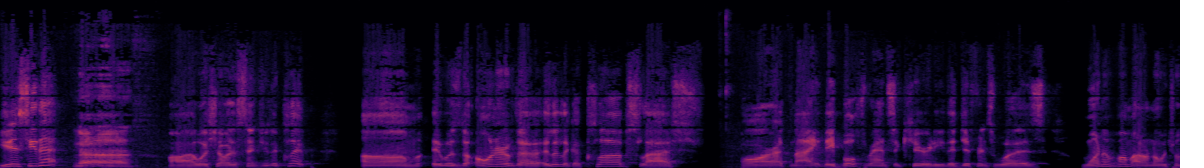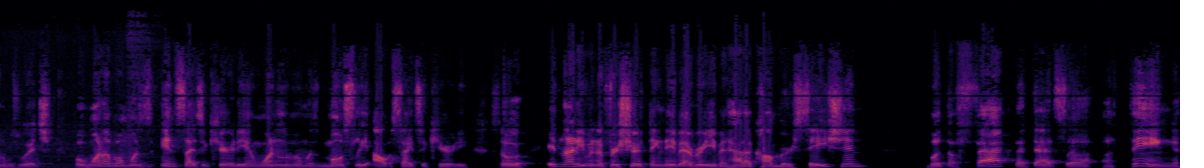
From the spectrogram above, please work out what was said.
You didn't see that? Nah. Oh, I wish I would have sent you the clip. Um, it was the owner of the. It looked like a club slash bar at night. They both ran security. The difference was one of them. I don't know which one was which, but one of them was inside security, and one of them was mostly outside security. So it's not even a for sure thing they've ever even had a conversation. But the fact that that's a, a thing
